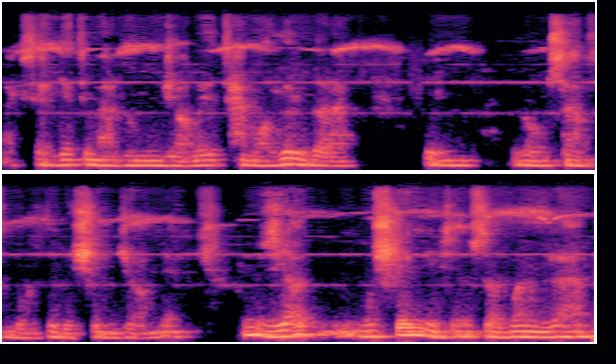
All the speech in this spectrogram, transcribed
اکثریت مردم این جامعه تمایل دارن که این رو سمت برده بشه این جامعه. این زیاد مشکل نیست. سازمان ملل هم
